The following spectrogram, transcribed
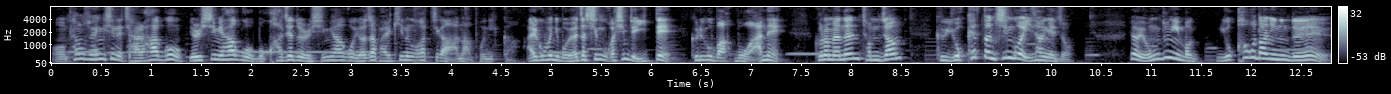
어, 평소 행실을 잘 하고 열심히 하고 뭐 과제도 열심히 하고 여자 밝히는 것 같지가 않아 보니까. 알고 보니 뭐 여자친구가 심지어 있대 그리고 막 뭐 안 해. 그러면은 점점 그 욕했던 친구가 이상해져. 야 영둥이 막 욕하고 다니는데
